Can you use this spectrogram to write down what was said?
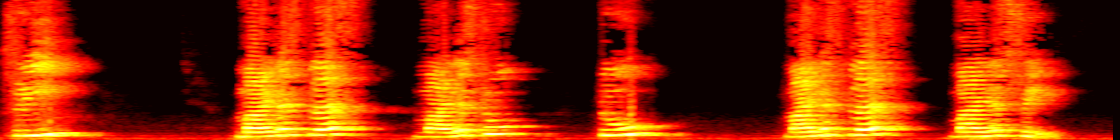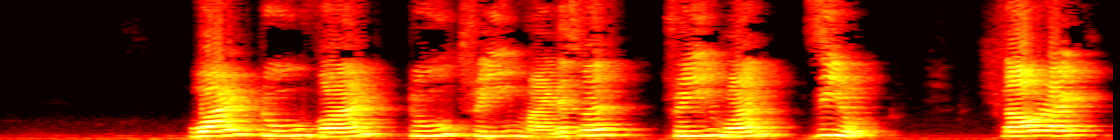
3 minus plus minus 2. 2 minus plus minus 3. 1, 2, 1, 2, 3, minus 1, 3, 1, 0. Now write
